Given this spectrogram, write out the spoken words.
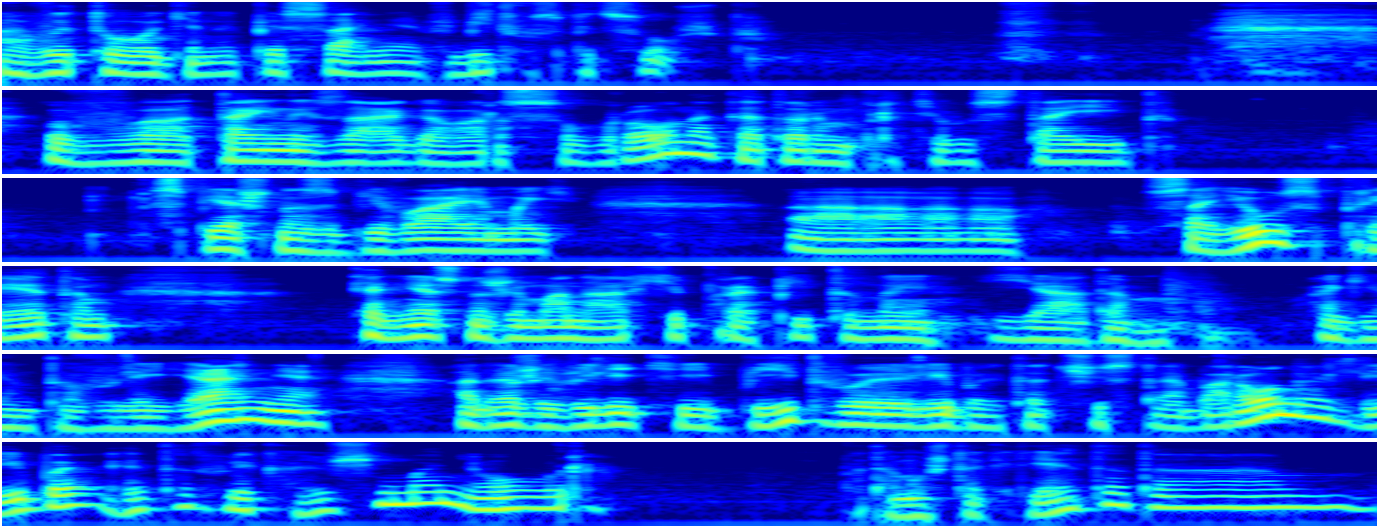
а в итоге написания в битву спецслужб. В тайный заговор Саурона, которым противостоит спешно сбиваемый а, союз, при этом, конечно же, монархи пропитаны ядом агентов влияния, а даже великие битвы, либо это чистая оборона, либо это отвлекающий маневр. Потому что где-то там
